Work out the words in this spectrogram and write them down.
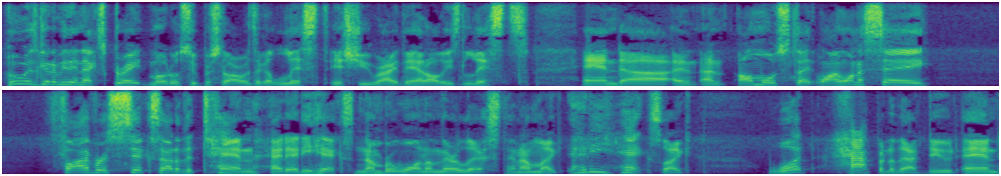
Who is going to be the next great moto superstar? It was like a list issue, right? They had all these lists, and uh, and, and almost well, I want to say five or six out of the ten had Eddie Hicks number one on their list, and I'm like Eddie Hicks, like what happened to that dude? And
